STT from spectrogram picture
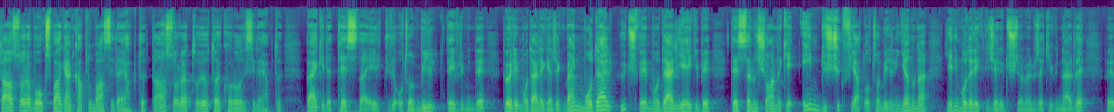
Daha sonra Volkswagen kaplumbağasıyla yaptı. Daha sonra Toyota Corolla'sıyla yaptı. Belki de Tesla elektrikli otomobil devriminde böyle bir modelle gelecek. Ben Model 3 ve Model Y gibi Tesla'nın şu andaki en düşük fiyat otomobilinin yanına yeni model ekleyeceğini düşünüyorum önümüzdeki günlerde. Ve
